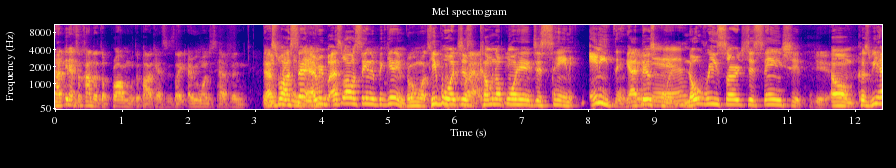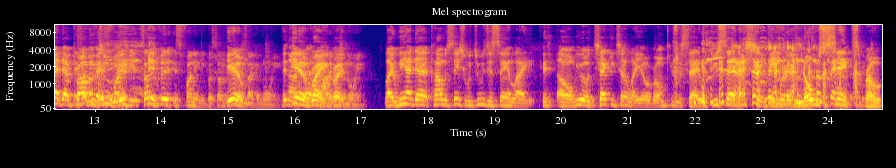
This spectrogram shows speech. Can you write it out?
I think that's a kind of the problem with the podcast is like everyone just having. That's why I said every. That's what I was saying in the beginning. No one wants to People put are just crap. coming up on here and just saying anything at this Yeah. point. No research, just saying shit. Yeah. Um, because we had that And Some problem of it is too. funny. Some of it is funny, but some of Yeah. it is like annoying. yeah, fact. A lot right, it's right. annoying. Like we had that conversation with you just saying like, 'cause, um, we will check each other like, yo, bro, I'm keeping saying what you said. That shit made no sense, bro.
